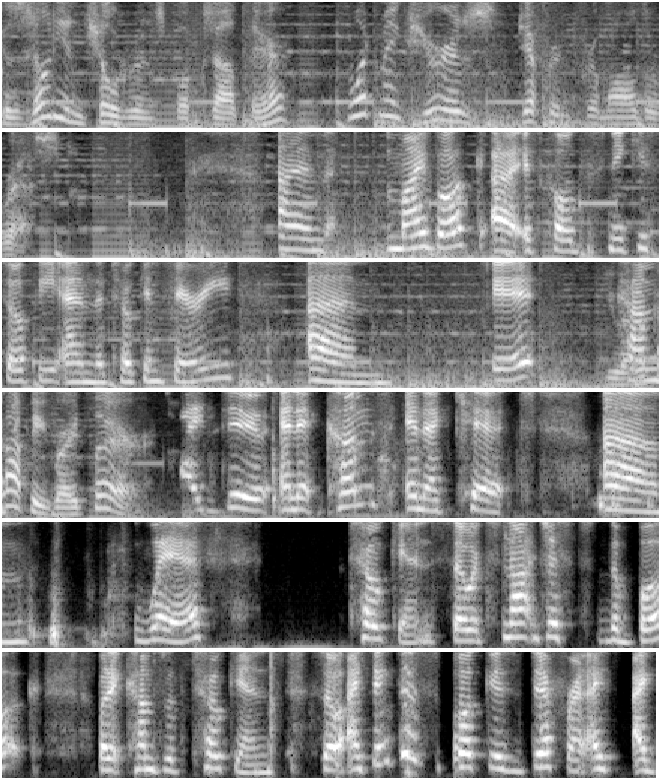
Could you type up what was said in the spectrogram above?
gazillion children's books out there. What makes yours different from all the rest? Um, my book, uh, it's called Sneaky Sophie and the Token Fairy. Um, it you comes, have a copy right there. I do, and it comes in a kit um, with tokens. So it's not just the book, but it comes with tokens. So I think this book is different. I, I,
